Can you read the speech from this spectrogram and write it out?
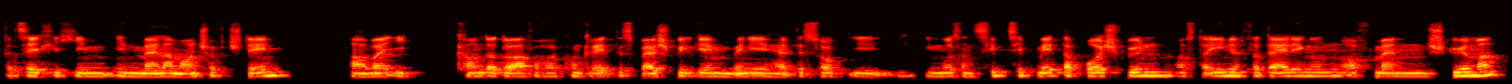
tatsächlich in, in meiner Mannschaft stehen. Aber ich kann da, einfach ein konkretes Beispiel geben, wenn ich heute sage, ich, ich muss einen 70-Meter-Ball spielen aus der Innenverteidigung auf meinen Stürmer,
